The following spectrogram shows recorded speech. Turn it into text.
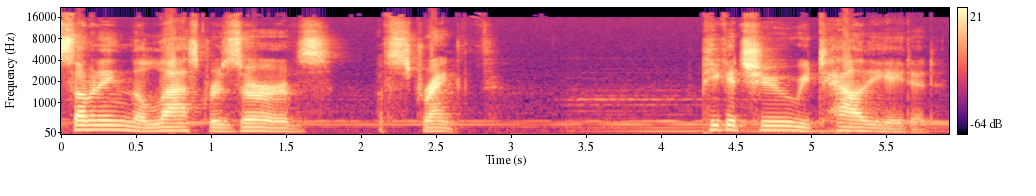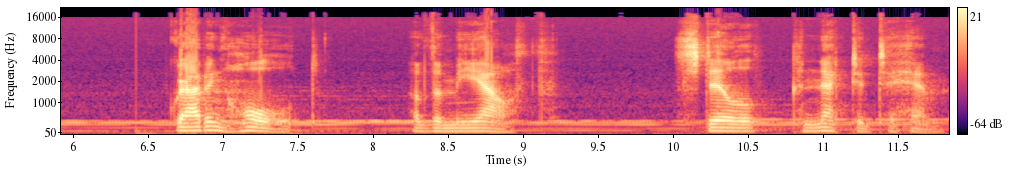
Summoning the last reserves of strength, Pikachu retaliated, grabbing hold of the Meowth still connected to him,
